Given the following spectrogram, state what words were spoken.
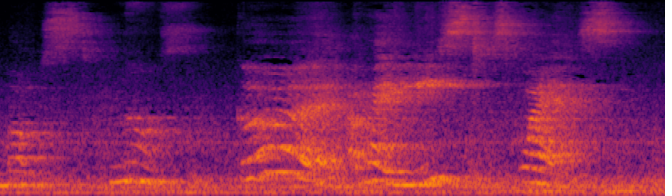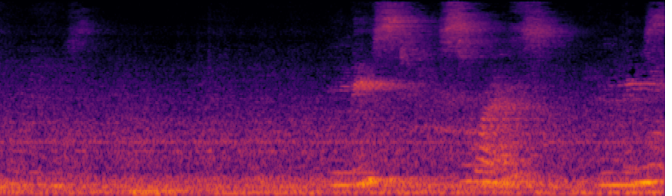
Most. Nose. Good. Okay, least squares. Least squares. Least.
